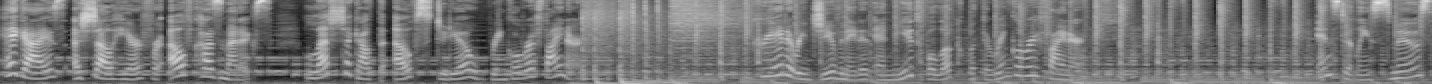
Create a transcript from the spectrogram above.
Hey guys, Ashelle here for e.l.f. Cosmetics. Let's check out the e.l.f. Studio Wrinkle Refiner. Create a rejuvenated and youthful look with the Wrinkle Refiner. Instantly smooths,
